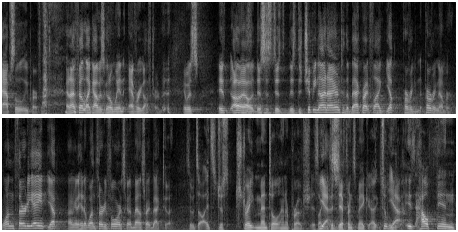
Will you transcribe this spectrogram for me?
absolutely perfect, and I felt like I was going to win every golf tournament. It was. It, oh, no, this is just this the chippy nine iron to the back right flag. Yep, perfect, perfect number. One thirty eight. Yep, I'm gonna hit it one thirty four. It's gonna bounce right back to it. So it's all, it's just straight mental and approach. It's like Yes. the difference maker. Uh, So Yeah. is how thin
